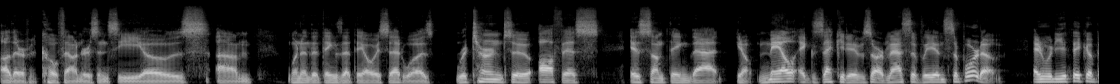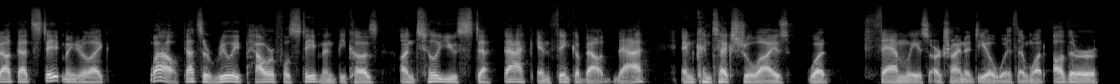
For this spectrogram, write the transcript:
other co-founders and CEOs. Um, one of the things that they always said was return to office is something that, you know, male executives are massively in support of. And when you think about that statement, you're like, wow, that's a really powerful statement because until you step back and think about that and contextualize what families are trying to deal with and what other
